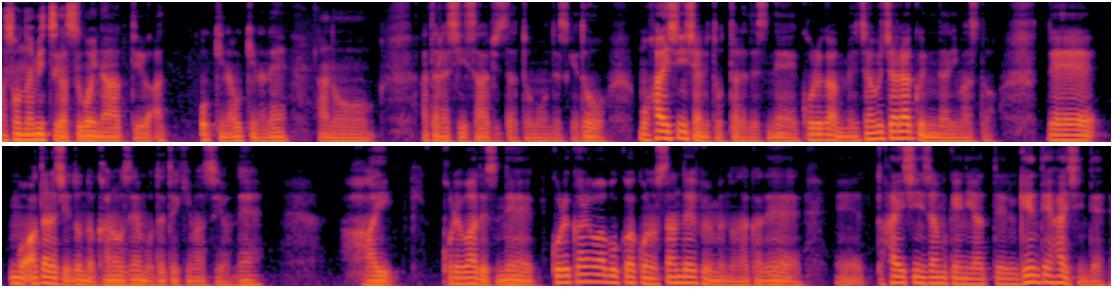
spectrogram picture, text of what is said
まあ、そんな3つがすごいなっていうあ大きな大きなねあの新しいサービスだと思うんですけどもう配信者にとったらですねこれがめちゃめちゃ楽になりますと。でもう新しいどんどん可能性も出てきますよね。はい。これはですねこれからは僕はこのスタンド FM の中で、えー、っと配信者向けにやっている限定配信で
